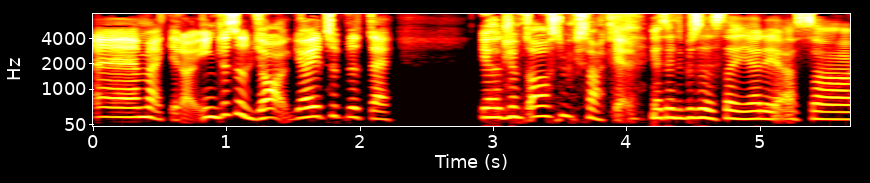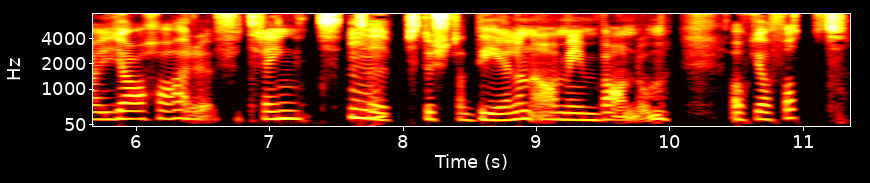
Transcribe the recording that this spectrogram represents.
eh, märka idag, inklusive jag. Jag är typ lite, jag har glömt av så mycket saker. Jag tänkte precis säga det. Alltså, jag har förträngt Mm. typ största delen av min barndom och jag har fått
